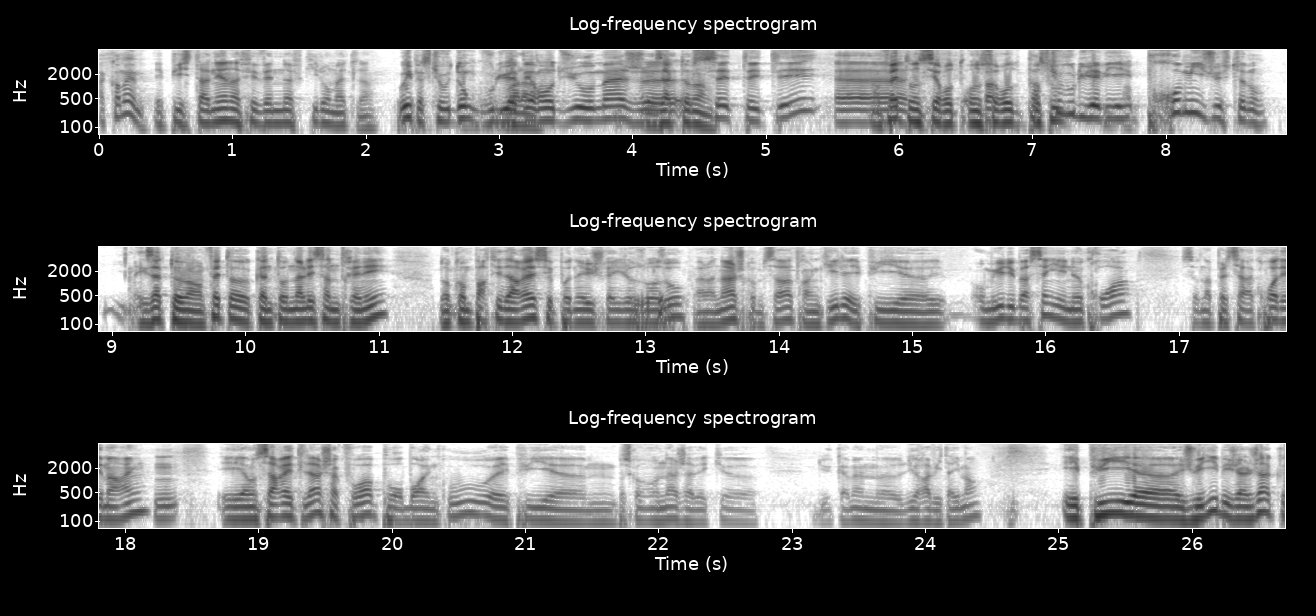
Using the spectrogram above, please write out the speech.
Ah quand même. Et puis cette année, on a fait 29 km là. Oui, parce que donc vous lui avez rendu hommage euh, cet été. Euh, en fait, on s'est on se parce que vous lui aviez promis justement. Exactement. En fait, quand on allait s'entraîner, donc on partait d'arrêt, c'est pour aller jusqu'à l'île aux oiseaux, à la nage comme ça, tranquille. Et puis euh, au milieu du bassin, il y a une croix, on appelle ça la croix des marins. Mm. Et on s'arrête là chaque fois pour boire un coup, et puis euh, parce qu'on nage avec euh, du, quand même du ravitaillement. Et puis je lui ai dit, mais Jean-Jacques,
